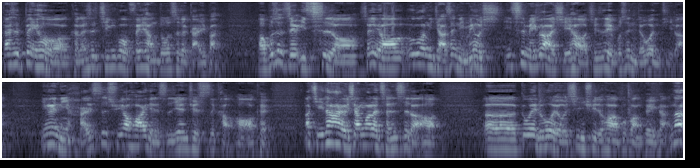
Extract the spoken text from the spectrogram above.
但是背后哦，可能是经过非常多次的改版，哦，不是只有一次哦。所以哦，如果你假设你没有一次没办法写好，其实也不是你的问题啦。因为你还是需要花一点时间去思考哦。OK，那其他还有相关的程式了哈。呃，各位如果有兴趣的话，不妨可以看。那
